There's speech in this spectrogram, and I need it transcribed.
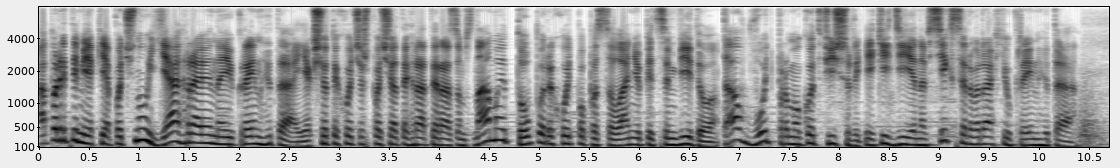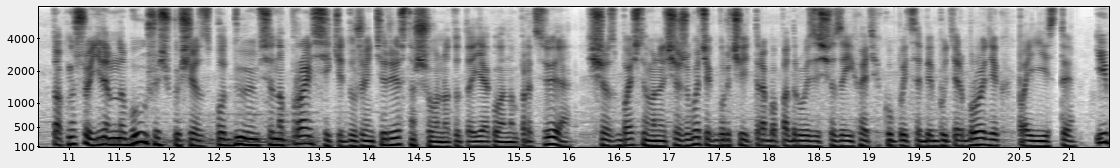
А перед тим як я почну, я граю на Ukraine GTA. Якщо ти хочеш почати грати разом з нами, то переходь по посиланню під цим відео та вводь промокод Fisher, який діє на всіх серверах Ukraine GTA. Так, ну що, їдемо на бушечку, зараз подивимося на прайсики. Дуже інтересно, що воно тут, а як воно працює. Щось бачите, в мене ще животик бурчить, треба по дорозі ще заїхати, купити собі бутербродик, поїсти. І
